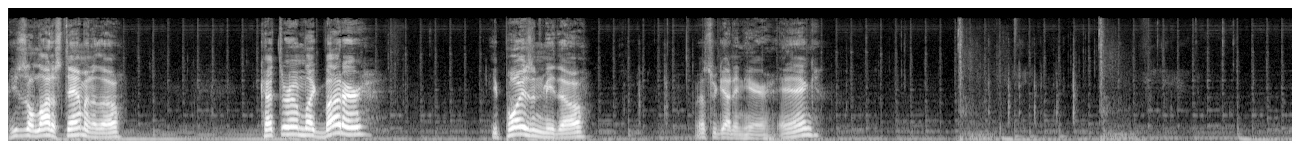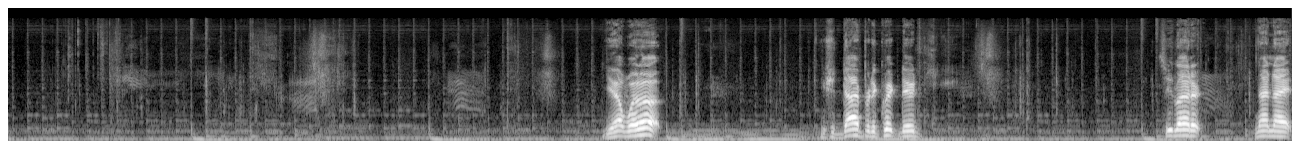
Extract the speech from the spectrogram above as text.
Uses a lot of stamina, though. Cut through him like butter. He poisoned me, though. What else we got in here? Anything? Yeah, what up? You should die pretty quick, dude. See you later. Night night.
